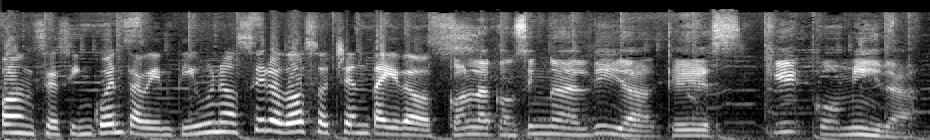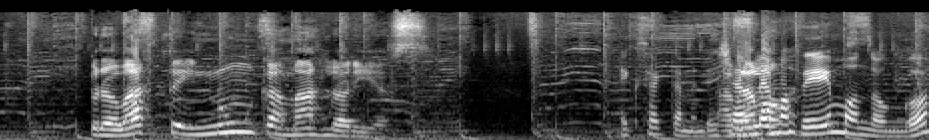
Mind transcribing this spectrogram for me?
11 50 21 02 82. con la consigna del día, que es ¿qué comida probaste y nunca más lo harías? Exactamente, ya Hablamos- hablamos de mondongo.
